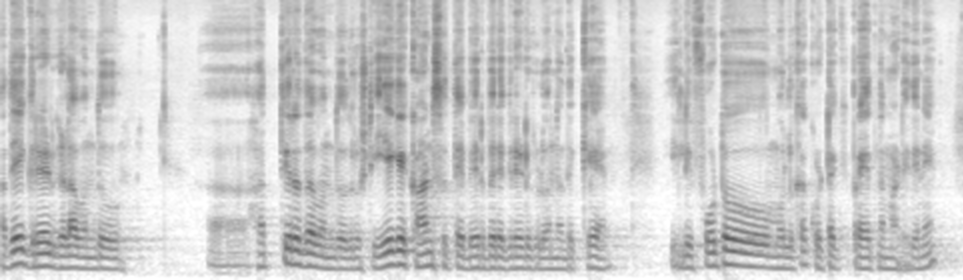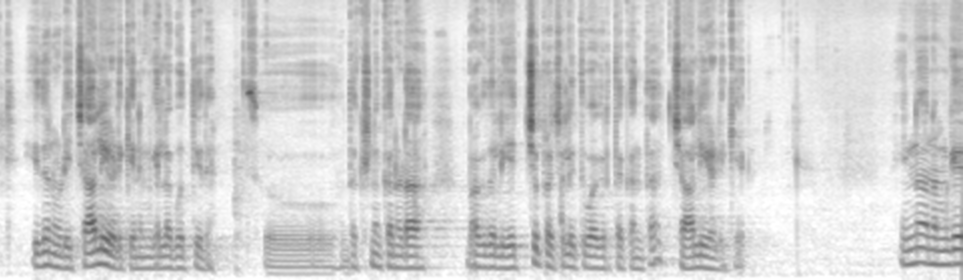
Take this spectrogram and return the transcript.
ಅದೇ ಗ್ರೇಡ್ಗಳ ಒಂದು ಹತ್ತಿರದ ಒಂದು ದೃಷ್ಟಿ, ಹೇಗೆ ಕಾಣಿಸುತ್ತೆ ಬೇರೆ ಬೇರೆ ಗ್ರೇಡ್ಗಳು ಅನ್ನೋದಕ್ಕೆ ಇಲ್ಲಿ ಫೋಟೋ ಮೂಲಕ ಕೊಟ್ಟಕ್ಕೆ ಪ್ರಯತ್ನ ಮಾಡಿದ್ದೀನಿ. ಇದು ನೋಡಿ, ಚಾಲಿ ಅಡಿಕೆ ನಿಮಗೆಲ್ಲ ಗೊತ್ತಿದೆ. ಸೊ, ದಕ್ಷಿಣ ಕನ್ನಡ ಭಾಗದಲ್ಲಿ ಹೆಚ್ಚು ಪ್ರಚಲಿತವಾಗಿರ್ತಕ್ಕಂಥ ಚಾಲಿ ಅಡಿಕೆ. ಇನ್ನು ನಮಗೆ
